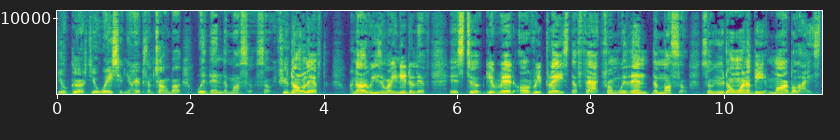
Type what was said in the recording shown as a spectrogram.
your girth, your waist, and your hips. I'm talking about within the muscle. So if you don't lift, another reason why you need to lift is to get rid or replace the fat from within the muscle. So you don't want to be marbleized.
